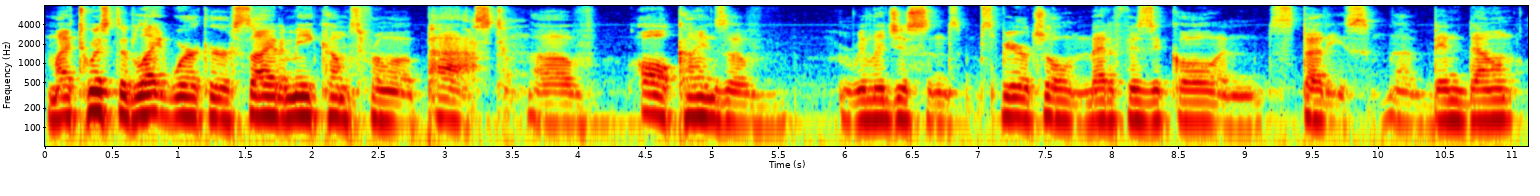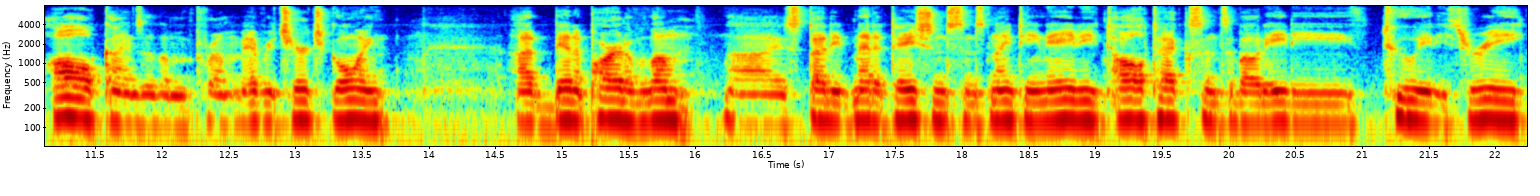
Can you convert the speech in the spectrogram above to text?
My twisted light worker side of me comes from a past of all kinds of religious and spiritual and metaphysical and studies. I've been down all kinds of them from every church going. I've been a part of them I studied meditation since 1980, Toltec since about 82, 83.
